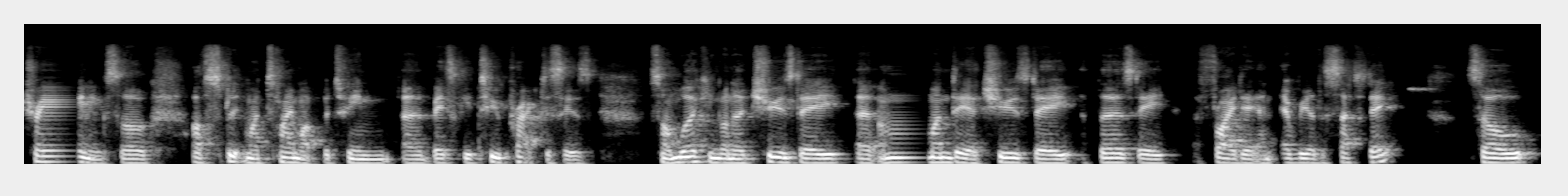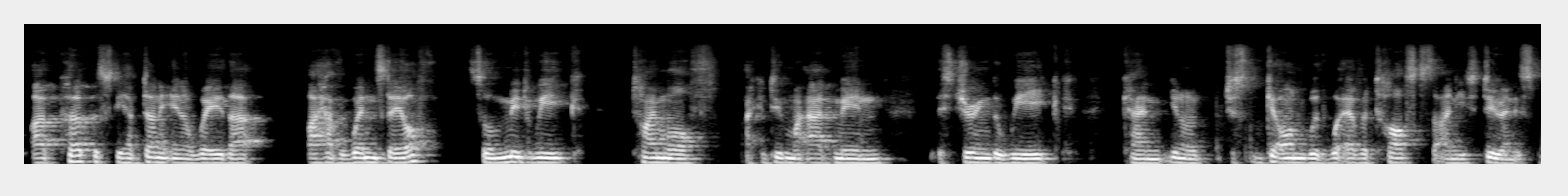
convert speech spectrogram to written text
training, so I've split my time up between uh, basically two practices. So I'm working on a Tuesday, uh, a Monday, a Tuesday, a Thursday, a Friday, and every other Saturday. So I purposely have done it in a way that I have a Wednesday off. So midweek, time off, I can do my admin. It's during the week, can, you know, just get on with whatever tasks that I need to do. And it's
